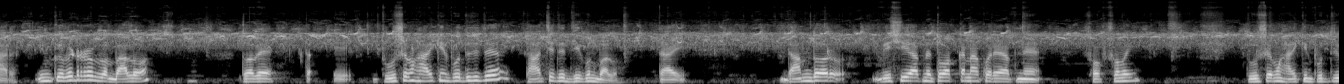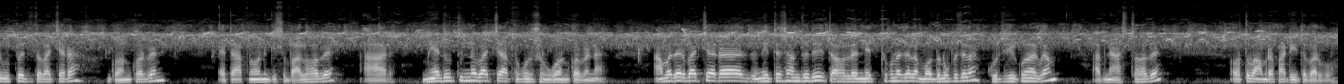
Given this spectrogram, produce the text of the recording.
আর ইনকিউবেটরও ভালো, তবে তুষ এবং হারিকেন পদ্ধতিতে তার চেয়ে দ্বিগুণ ভালো। তাই দাম দর বেশি আপনি তোয়াক্কা না করে আপনি সবসময় তুষ এবং হারিকেন পদ্ধতি উৎপাদিত বাচ্চাটা গ্রহণ করবেন। এটা আপনার অনেক কিছু ভালো হবে। আর মেয়াদ উত্তীর্ণ বাচ্চা আপনি কোনো সময় গ্রহণ করবেন না। আমাদের বাচ্চাটা নিতে চান যদি, তাহলে নেত্রকোনা জেলা, মদন উপজেলা, কুটিরিকোনা গ্রাম, আপনি আসতে হবে। অথবা আমরা পাঠিয়ে দিতে পারব।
